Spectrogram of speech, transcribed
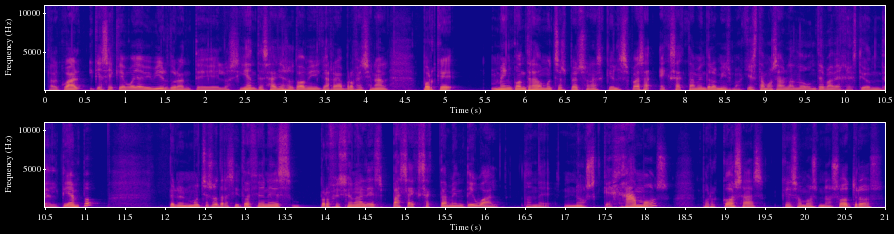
tal cual y que sé que voy a vivir durante los siguientes años o toda mi carrera profesional porque me he encontrado muchas personas que les pasa exactamente lo mismo. Aquí estamos hablando de un tema de gestión del tiempo, pero en muchas otras situaciones profesionales pasa exactamente igual, donde nos quejamos por cosas que somos nosotros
